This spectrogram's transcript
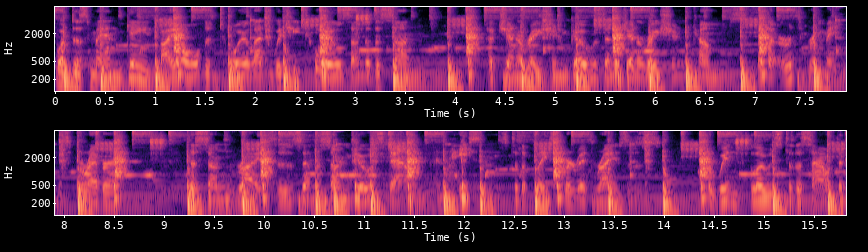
What does man gain by all the toil at which he toils under the sun? A generation goes and a generation comes, but the earth remains forever. The sun rises and the sun goes down and hastens to the place where it rises. The wind blows to the south and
